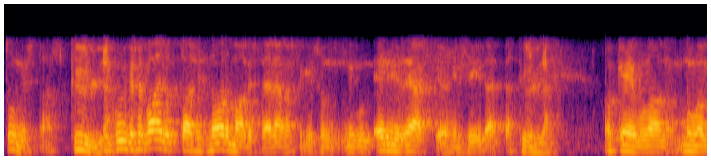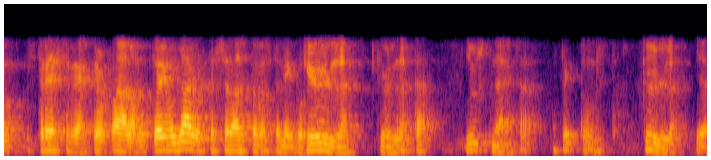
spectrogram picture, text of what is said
tunnistaa sen. Kyllä, Ja kuinka se vaikuttaa sit normaalista elämästäkin sun niin eri reaktioihin siitä, että kyllä, okei, mulla on, mulla on stressireaktio päällä, mutta ei mun tarvitse se välttämättä niin kuin, kyllä, kyllä, että just näin. sä opit tunnistaa. Kyllä, ja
